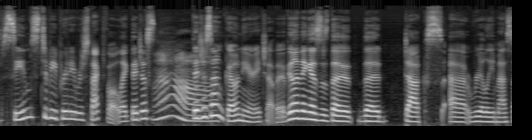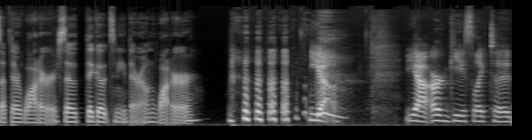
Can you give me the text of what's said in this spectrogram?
seems to be pretty respectful. Like they just they just don't go near each other. The only thing is, is the the ducks uh really mess up their water, so the goats need their own water. Yeah. Yeah, our geese like to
